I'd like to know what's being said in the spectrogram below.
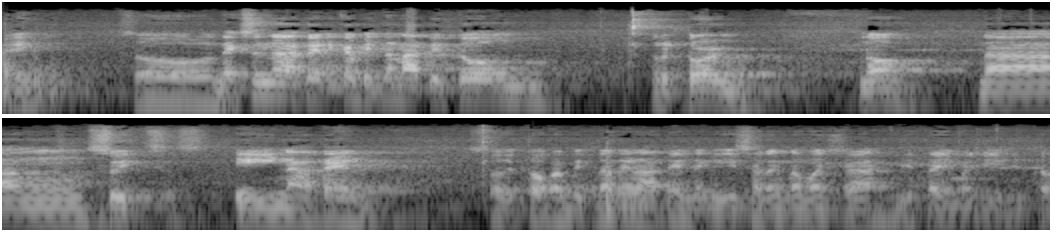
Okay. So, next na natin, ikabit na natin itong return, no? ng switch A natin. So ito kabit na rin natin, nag-iisa lang naman siya, hindi tayo mali dito.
